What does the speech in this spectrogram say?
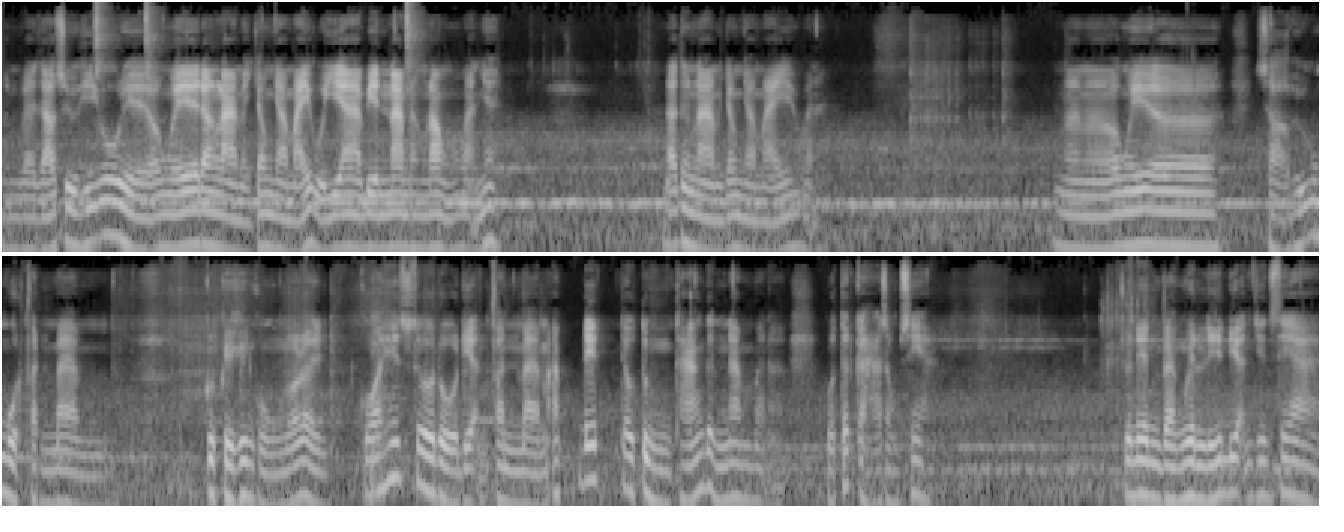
mình về giáo sư hữu thì ông ấy đang làm ở trong nhà máy của IA bên Nam Thăng Long các bạn nhé. Đã từng làm trong nhà máy các bạn. Mà, mà ông ấy uh, sở hữu một phần mềm cực kỳ kinh khủng đó là có hết sơ đồ điện phần mềm update theo từng tháng từng năm bạn ạ của tất cả dòng xe. Cho nên về nguyên lý điện trên xe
